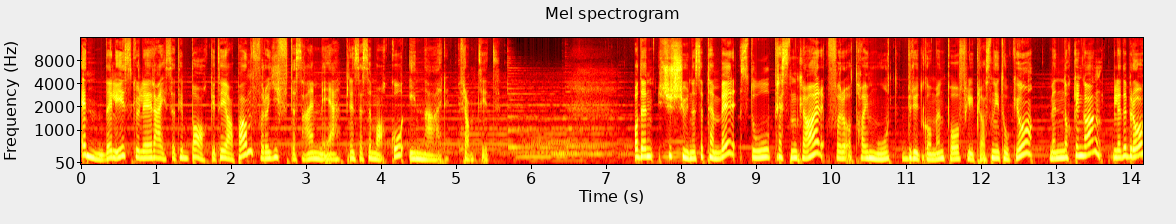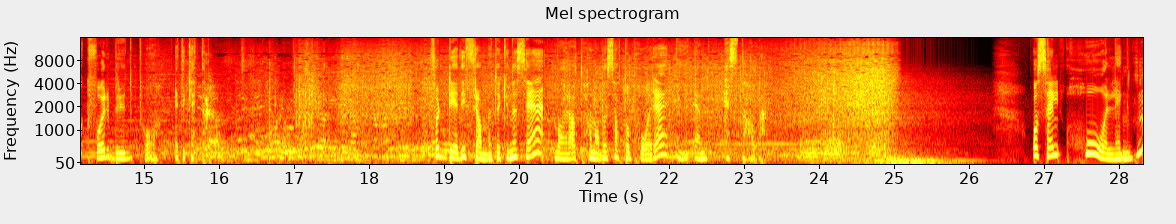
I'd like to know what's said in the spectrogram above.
endelig skulle reise tilbake til Japan for å gifte seg med prinsesse Mako i nær framtid. Og den 27. september sto pressen klar for å ta imot brudgommen på flyplassen i Tokyo, men nok en gang ble det bråk for brudd på etikette. For det de frammøtte kunne se, var at han hadde satt opp håret i en hestehale. Og selv hårlengden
